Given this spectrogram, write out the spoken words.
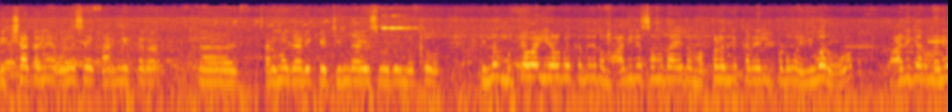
ಭಿಕ್ಷಾಟನೆ ವಲಸೆ ಕಾರ್ಮಿಕರ ಚರ್ಮಗಾರಿಕೆ ಚಿಂದಾಯಿಸುವುದು ಮತ್ತು ಇನ್ನೊಂದು ಮುಖ್ಯವಾಗಿ ಹೇಳ್ಬೇಕಂದ್ರೆ ಇದು ಮಾದಿಗ ಸಮುದಾಯದ ಮಕ್ಕಳೆಂದು ಕರೆಯಲ್ಪಡುವ ಇವರು ಮಾದಿಗರ ಮನೆ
